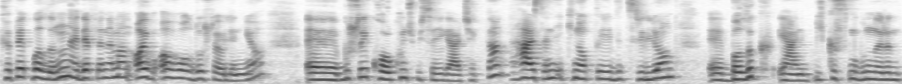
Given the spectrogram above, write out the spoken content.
köpek balığının hedeflenemeyen av, av olduğu söyleniyor. E, bu sayı korkunç bir sayı gerçekten. Her sene 2.7 trilyon e, balık yani bir kısmı bunların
